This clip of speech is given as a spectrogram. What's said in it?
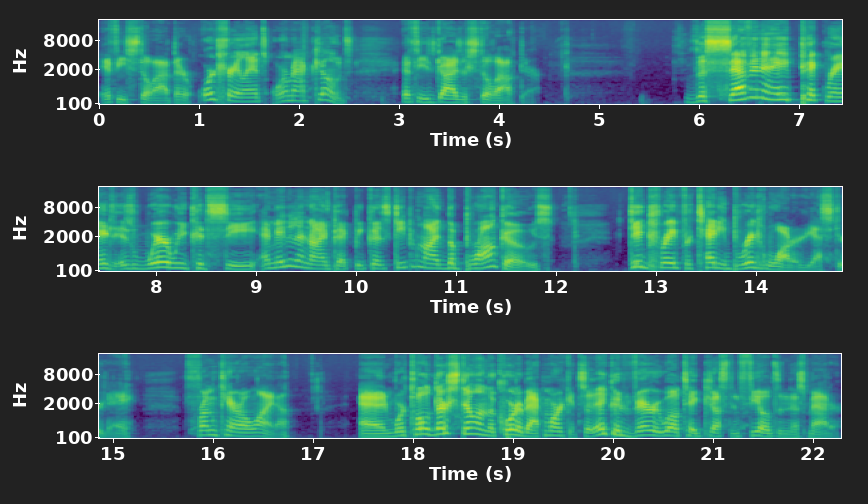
if he's still out there, or Trey Lance, or Mac Jones if these guys are still out there. The seven and eight pick range is where we could see, and maybe the nine pick, because keep in mind the Broncos did trade for Teddy Bridgewater yesterday from Carolina. And we're told they're still in the quarterback market, so they could very well take Justin Fields in this matter.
